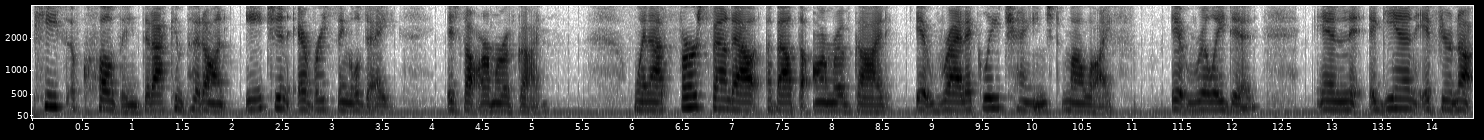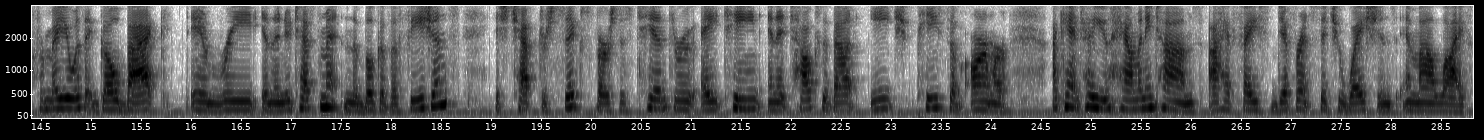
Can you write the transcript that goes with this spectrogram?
piece of clothing that I can put on each and every single day is the armor of God. When I first found out about the armor of God, it radically changed my life. It really did. And again, if you're not familiar with it, go back and read in the New Testament in the book of Ephesians. It's chapter 6, verses 10 through 18, and it talks about each piece of armor. I can't tell you how many times I have faced different situations in my life,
